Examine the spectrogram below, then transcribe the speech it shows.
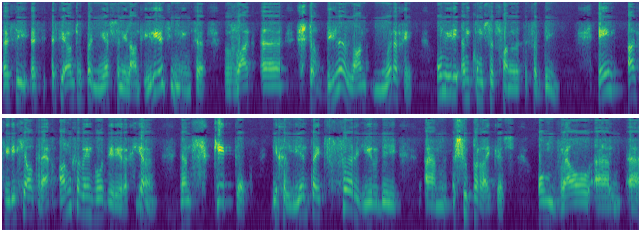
is die is is die entrepreneurs in die land. Hierdie is die mense wat 'n stabiele land nodig het om hierdie inkomste van hulle te verdien. En as hierdie geld reg aangewend word deur die regering, dan skep dit die geleentheid vir hierdie ehm um, superrykes om wel ehm um, uh,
